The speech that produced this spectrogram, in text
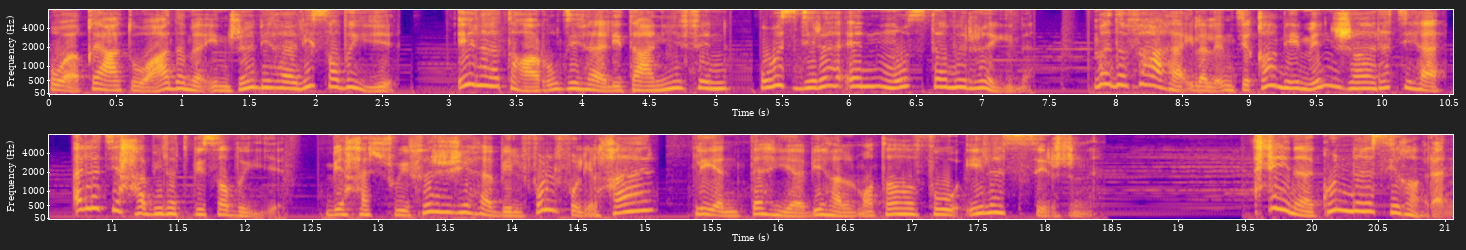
واقعة عدم إنجابها لصبي إلى تعرضها لتعنيف وازدراء مستمرين. ما دفعها إلى الانتقام من جارتها التي حبلت بصبي بحشو فرجها بالفلفل الحار لينتهي بها المطاف إلى السجن. حين كنا صغارا.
